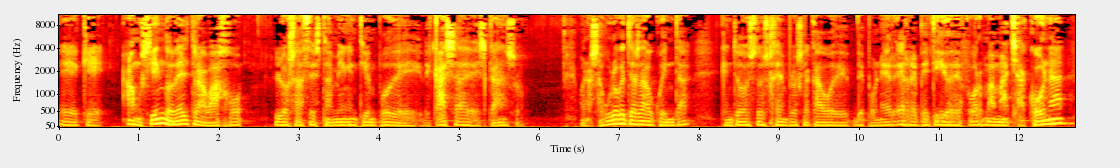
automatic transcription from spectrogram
eh, que, aun siendo del trabajo, los haces también en tiempo de, casa, de descanso. Bueno, seguro que te has dado cuenta que en todos estos ejemplos que acabo de poner he repetido de forma machacona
